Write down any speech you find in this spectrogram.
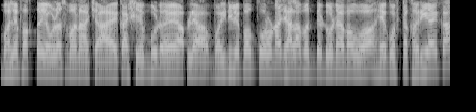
भले फक्त एवढंच म्हणायचं आहे का? शेंबूड हे आपल्या वहिनीले पण कोरोना झाला म्हणते डोण्या भाऊ हं? गोष्ट खरी आहे का?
